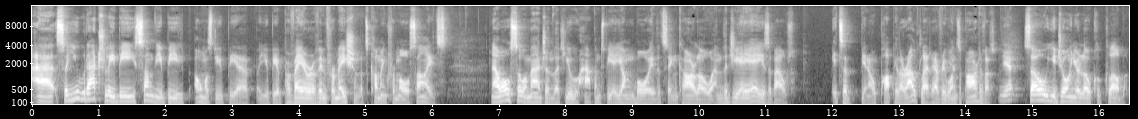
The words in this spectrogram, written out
Uh, so you would actually be some. You'd be almost you'd be a you'd be a purveyor of information that's coming from all sides. Now also imagine that you happen to be a young boy that's in Carlow and the GAA is about. It's a you know popular outlet. Everyone's a part of it. Yeah. So you join your local club.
